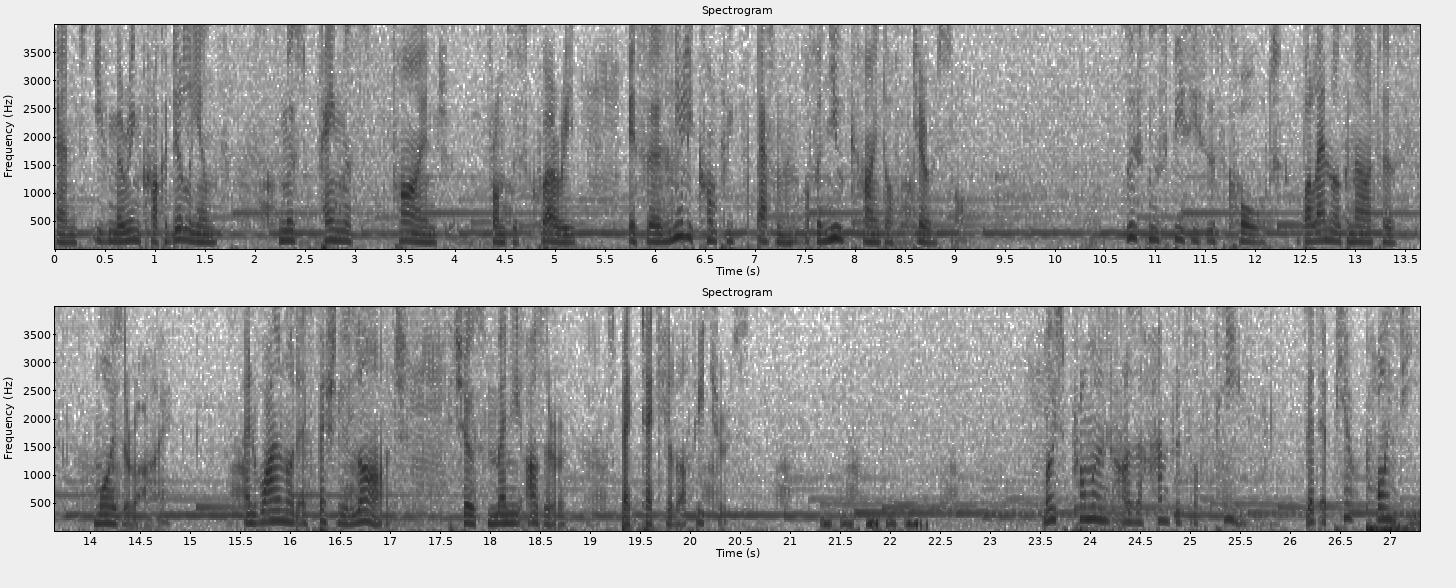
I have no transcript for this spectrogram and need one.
and even marine crocodilians, the most famous find from this quarry is a nearly complete specimen of a new kind of pterosaur. This new species is called Balaenognathus maeuseri, and while not especially large, it shows many other spectacular features. Most prominent are the hundreds of teeth that appear pointy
